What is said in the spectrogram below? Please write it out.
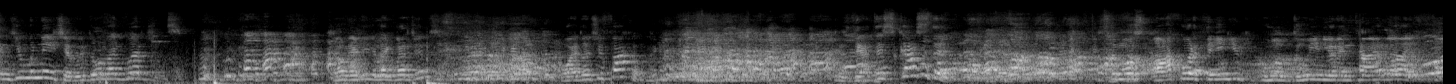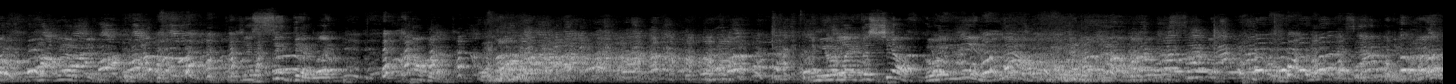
in human nature, we don't like virgins. Oh, really? You like virgins? Why don't you fuck them? Because they're disgusting. It's the most awkward thing you will do in your entire life. Fuck a virgin. You just sit there like cupboard. And you're like the shelf going in and out. and out. What's happening, right?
